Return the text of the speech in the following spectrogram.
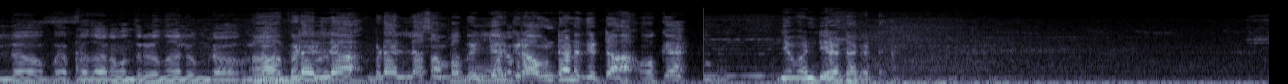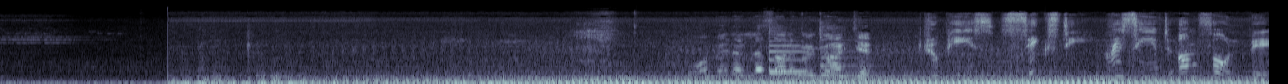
എല്ലാ പ്രധാനമന്ത്രി വന്നാലും രാഹുൽ ഇവിടെ എല്ലാ ഇവിടെ എല്ലാ സംഭവം വലിയൊരു ഗ്രൗണ്ടാണ് ഇത് ഇതിട്ടാ ഓക്കെ ഞാൻ വണ്ടി ആട്ടാക്കട്ടെ Yeah. Rupees 60 received on phone pay.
